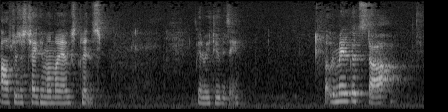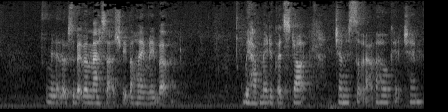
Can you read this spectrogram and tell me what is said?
I'll have to just take him on my own because Clint's gonna be too busy. But we made a good start. I mean, it looks a bit of a mess actually behind me, but we have made a good start. Jenna's sorted out the whole kitchen.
